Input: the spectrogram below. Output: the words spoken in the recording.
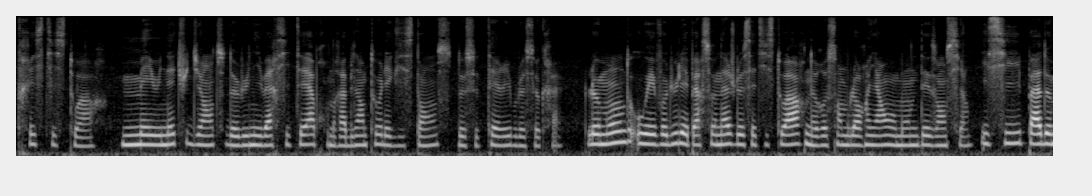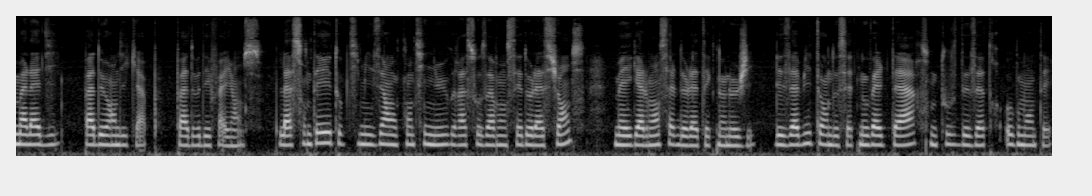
triste histoire. Mais une étudiante de l'université apprendra bientôt l'existence de ce terrible secret. Le monde où évoluent les personnages de cette histoire ne ressemble en rien au monde des anciens. Ici, pas de maladie, pas de handicap, pas de défaillance. La santé est optimisée en continu grâce aux avancées de la science, mais également celles de la technologie. Les habitants de cette nouvelle Terre sont tous des êtres augmentés,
